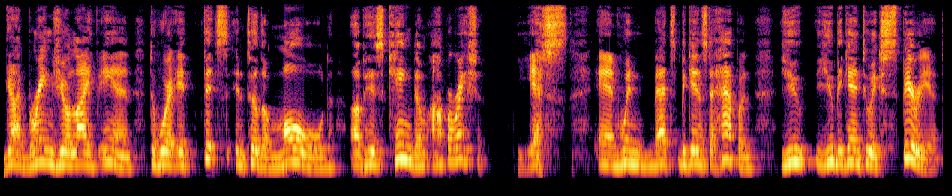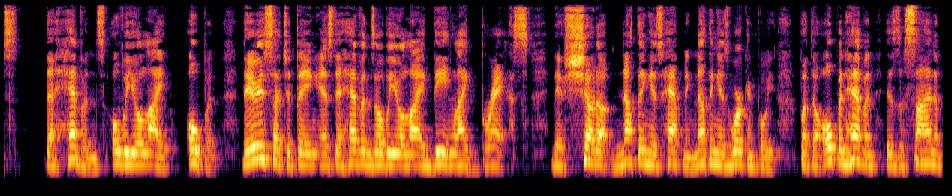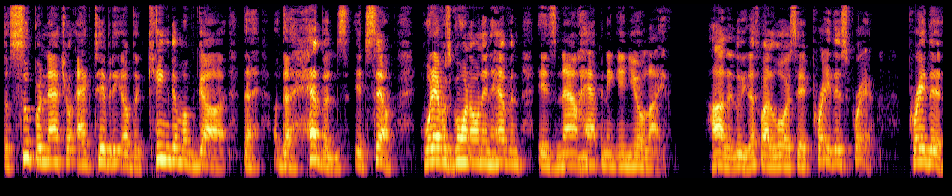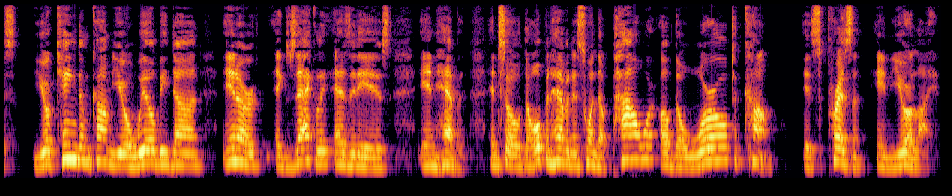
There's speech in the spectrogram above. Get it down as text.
God brings your life in to where it fits into the mold of his kingdom operation. Yes. And when that begins to happen, you, you begin to experience the heavens over your life open. There is such a thing as the heavens over your life being like brass. They're shut up. Nothing is happening. Nothing is working for you. But the open heaven is the sign of the supernatural activity of the kingdom of God, the, the heavens itself. Whatever's going on in heaven is now happening in your life. Hallelujah. That's why the Lord said, pray this prayer. Pray this. Your kingdom come, your will be done in earth exactly as it is in heaven. And so the open heaven is when the power of the world to come is present in your life.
